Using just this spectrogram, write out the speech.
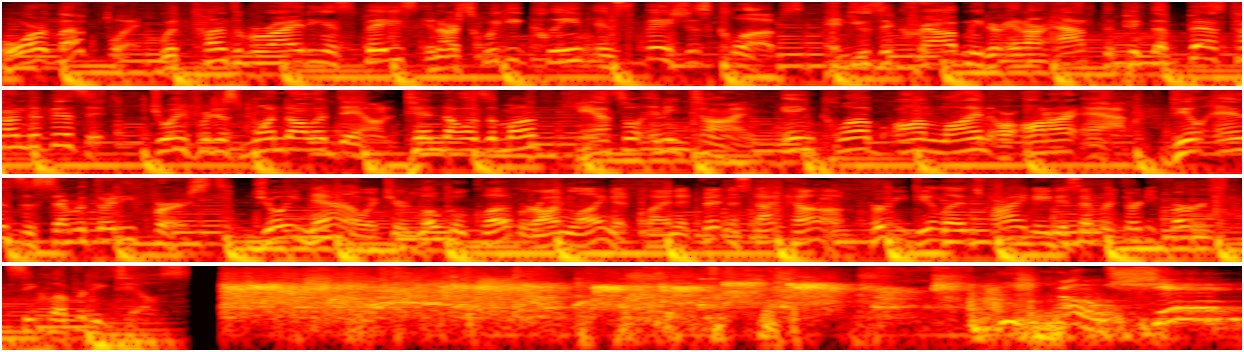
or left foot with tons of variety and space in our squeaky clean and spacious clubs. And use a crowd meter in our app to pick the best time to visit. Join for just $1 down, $10 a month, cancel anytime. In club, online, or on our app. Deal ends December 31st. Join now at your local club or online at planetfitness.com. Hurry, deal ends Friday, December 31st. See club for details. Oh shit!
